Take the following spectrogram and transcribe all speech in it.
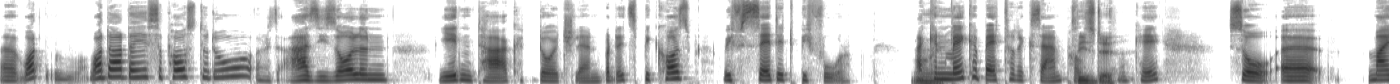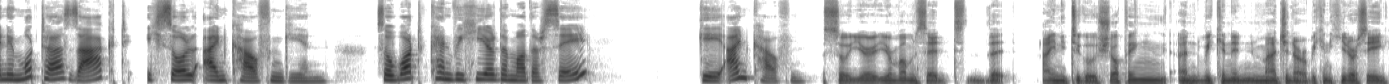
uh, what what are they supposed to do? Ah, sie sollen jeden Tag Deutsch lernen, but it's because we've said it before. I can make a better example. Please do. Okay, so äh, meine Mutter sagt, ich soll einkaufen gehen. So what can we hear the mother say? Geh einkaufen. So your your mum said that I need to go shopping, and we can imagine her, we can hear her saying,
